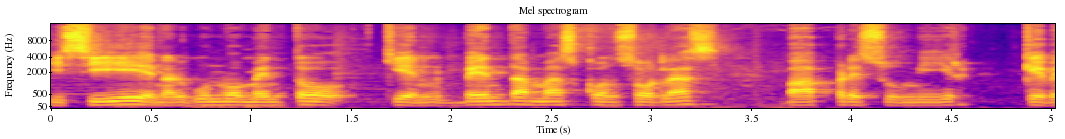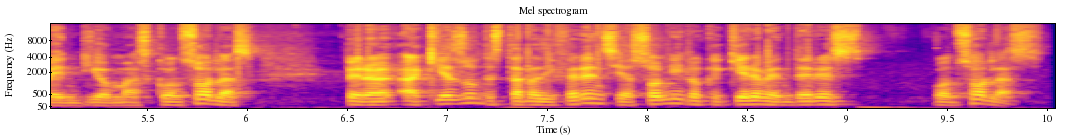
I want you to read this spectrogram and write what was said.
Y sí, en algún momento quien venda más consolas va a presumir que vendió más consolas. Pero aquí es donde está la diferencia. Sony lo que quiere vender es consolas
